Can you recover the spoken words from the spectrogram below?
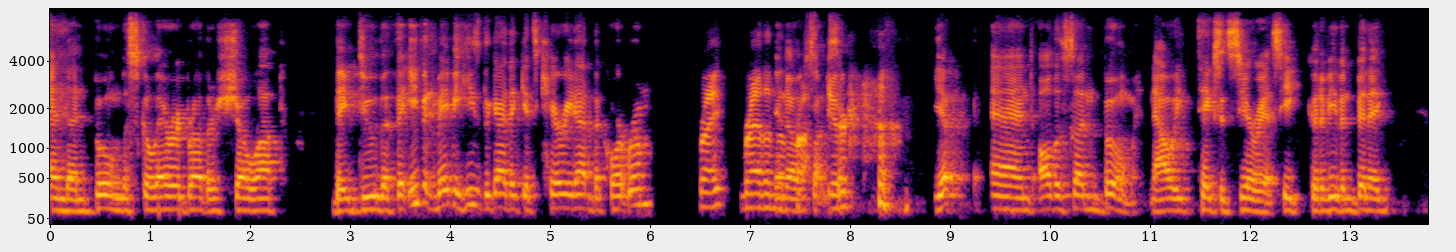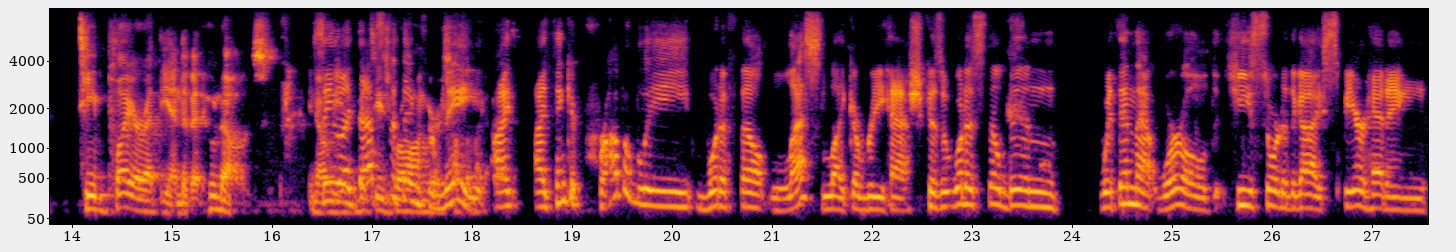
and then boom, the Scoleri brothers show up. They do the thing. Even maybe he's the guy that gets carried out of the courtroom. Right. Rather than You the know, so- prosecutor. Yep. And all of a sudden, boom! Now he takes it serious. He could have even been a team player at the end of it. Who knows? You know, See, like that's he's the wrong thing for me. like. I I think it probably would have felt less like a rehash because it would have still been within that world. He's sort of the guy spearheading,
